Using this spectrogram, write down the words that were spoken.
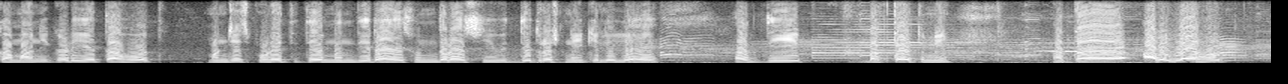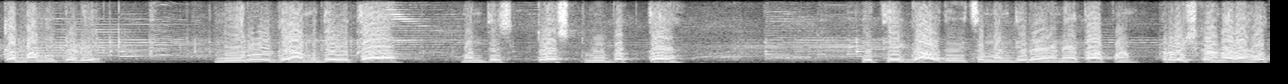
कमानीकडे येत आहोत. म्हणजेच पुढे तिथे मंदिर आहे सुंदर अशी विद्युत रोषणाई केलेली आहे. अगदी बघताय तुम्ही. आता आलेलो आहोत कमानीकडे. नेरूळ ग्रामदेवता मंदिर ट्रस्ट तुम्ही बघताय. येथे गावदेवीचं मंदिर आहे आणि आता आपण प्रवेश करणार आहोत.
